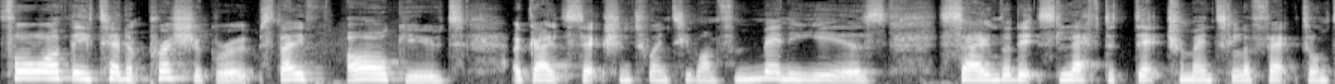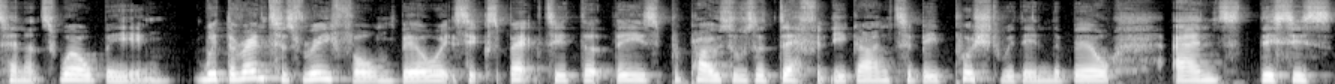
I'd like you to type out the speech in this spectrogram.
for the tenant pressure groups, they've argued against Section 21 for many years, saying that it's left a detrimental effect on tenants' well-being. With the Renters Reform Bill, it's expected that these proposals are definitely going to be pushed within the bill, and this is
